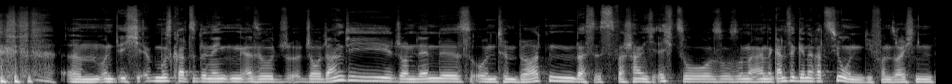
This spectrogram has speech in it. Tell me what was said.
ähm, und ich muss gerade so denken, also Joe Dante, John Landis und Tim Burton, das ist wahrscheinlich echt so so so eine, eine ganze Generation, die von solchen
